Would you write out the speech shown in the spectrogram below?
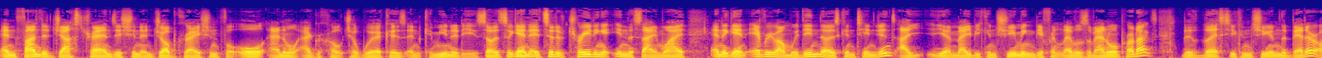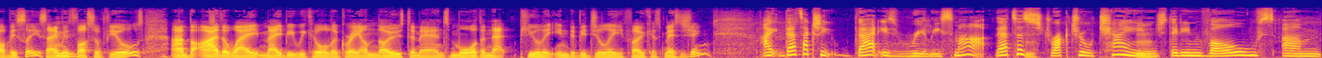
and fund a just transition and job creation for all animal agriculture workers and communities. So it's again, mm. it's sort of treating it in the same way. And again, everyone within those contingents are you know maybe consuming different levels of animal products. The less you consume, the better. Obviously, same mm. with fossil fuels. Um, but either way, maybe we could all agree on those demands more than that purely individually focused messaging. I, that's actually that is really smart. That's a Hmm. structural change that involves, um,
